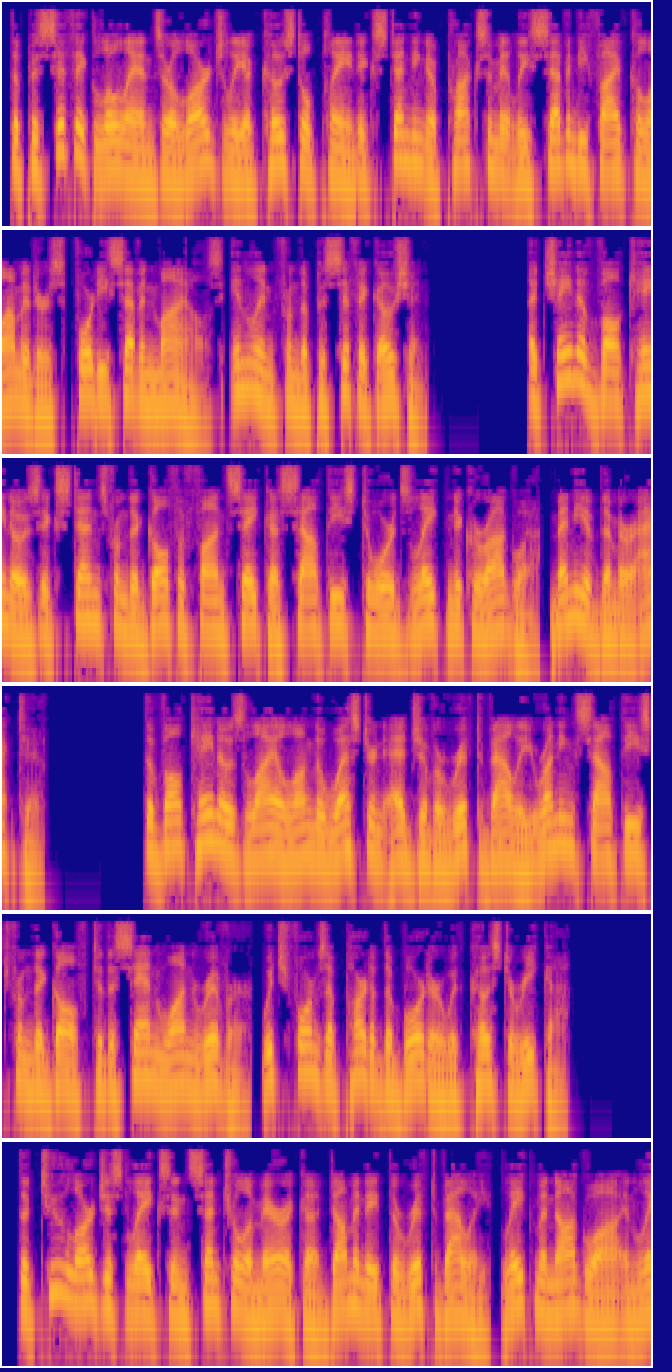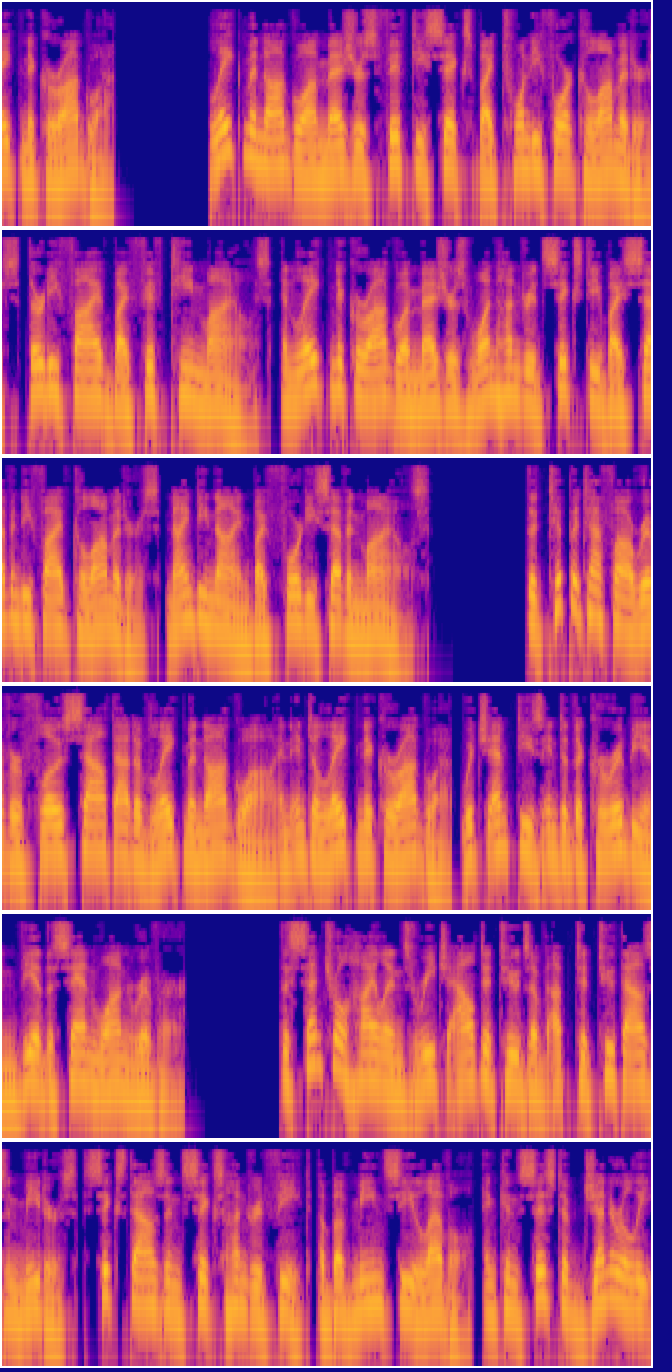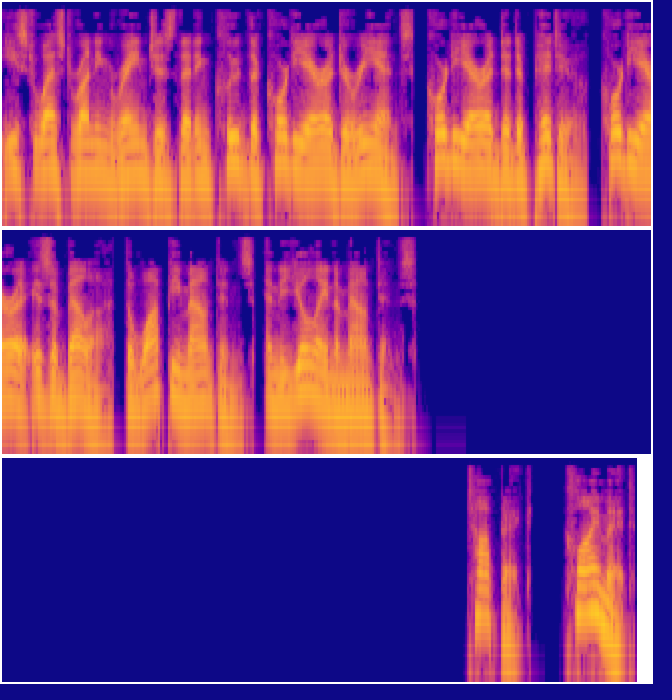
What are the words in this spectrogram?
The Pacific lowlands are largely a coastal plain extending approximately 75 kilometers 47 miles inland from the Pacific Ocean. A chain of volcanoes extends from the Gulf of Fonseca southeast towards Lake Nicaragua, many of them are active. The volcanoes lie along the western edge of a rift valley running southeast from the Gulf to the San Juan River, which forms a part of the border with Costa Rica. The two largest lakes in Central America dominate the Rift Valley, Lake Managua and Lake Nicaragua. Lake Managua measures 56 by 24 kilometers, 35 by 15 miles, and Lake Nicaragua measures 160 by 75 kilometers, 99 by 47 miles. The Tipitapa River flows south out of Lake Managua and into Lake Nicaragua, which empties into the Caribbean via the San Juan River. The Central Highlands reach altitudes of up to 2,000 metres feet above mean sea level, and consist of generally east-west running ranges that include the Cordillera de Rientes, Cordillera de Dipilto, Cordillera Isabelia, the Huapí Mountains, and the Yolaina Mountains. Climate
